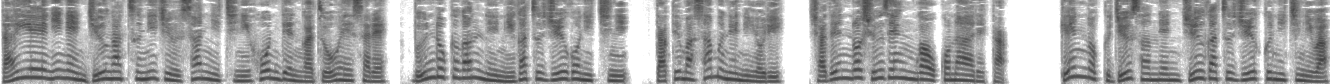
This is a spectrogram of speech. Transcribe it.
大英2年10月23日に本殿が造営され、文禄元年2月15日に、伊達政宗により、社殿の修繕が行われた。元禄13年10月19日には、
